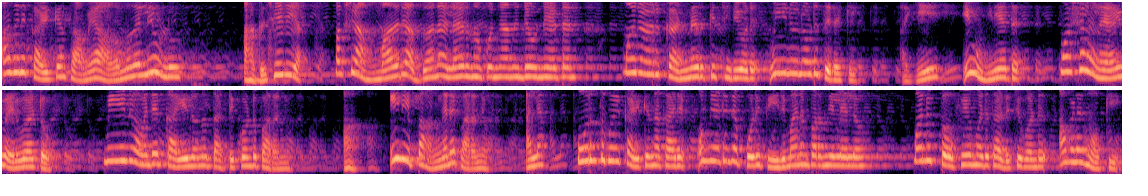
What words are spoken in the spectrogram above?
അതിന് കഴിക്കാൻ സമയമാകുന്നതല്ലേ ഉള്ളൂ? അത് ശരിയാ. പക്ഷെ അമ്മാതിരി അധ്വാനം അല്ലായിരുന്നോ കുഞ്ഞാ നിന്റെ ഉണ്ണിയേട്ടൻ? മനു ഒരു കണ്ണിറുക്കി ചിരിയോടെ മീനുവിനോട് തിരക്കി. അയ്യേ ഈ ഉണ്ണിയേട്ടൻ വഷളനായി വരുവാട്ടോ. മീനു അവന്റെ കയ്യിലൊന്ന് തട്ടിക്കൊണ്ട് പറഞ്ഞു. ആ ഇനിയിപ്പൊ അങ്ങനെ പറഞ്ഞു. അല്ല പുറത്തു പോയി കഴിക്കുന്ന കാര്യം ഉണ്ണിയേട്ടന്റെ പൊടി തീരുമാനം പറഞ്ഞില്ലല്ലോ. മനു പെർഫ്യൂം എടുത്ത് അടിച്ചുകൊണ്ട് അവളെ നോക്കി.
